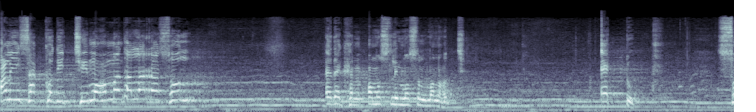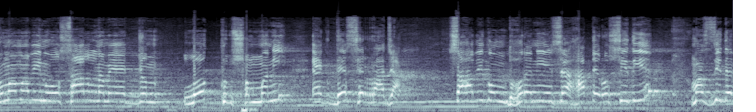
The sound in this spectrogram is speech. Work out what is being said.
আমি সাক্ষ্য দিচ্ছি মুহাম্মদ আল্লাহর রাসূল। এ দেখেন, অমুসলিম মুসলমান হচ্ছে। একটু। সোমামা বিন ওসাল নামে একজন লোক খুব সম্মানী, এক দেশের রাজা। সাহাবিগুন ধরে নিয়ে এসে হাতে রশি দিয়ে মসজিদের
